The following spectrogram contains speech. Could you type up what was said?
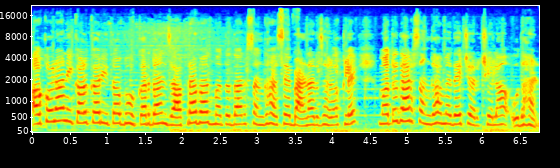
अकोला निकळकर इथं भोकरदान जाफराबाद मतदारसंघ असे बॅनर झळकले. मतदारसंघामध्ये चर्चेला उधाण.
